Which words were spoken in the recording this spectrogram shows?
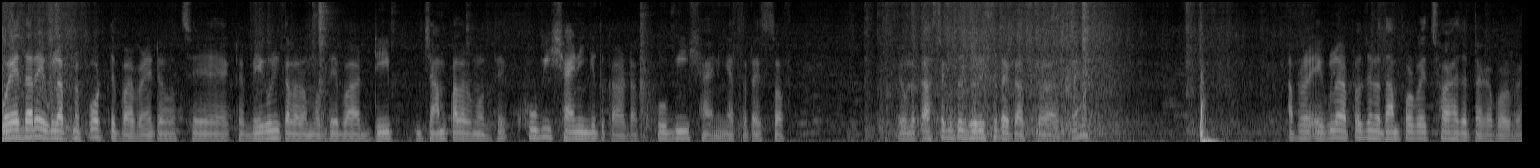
ওয়েদারে এগুলো আপনি পড়তে পারবেন। এটা হচ্ছে একটা বেগুনি কালারের মধ্যে বা ডিপ জাম কালারের মধ্যে খুবই শাইনিং কিন্তু কালারটা খুবই শাইনিং এতটাই সফট এগুলো কাজটা কিন্তু জরি সুতায় কাজ করা আছে। আপনার এগুলো আপনার জন্য দাম পড়বে ছয় হাজার টাকা পড়বে।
